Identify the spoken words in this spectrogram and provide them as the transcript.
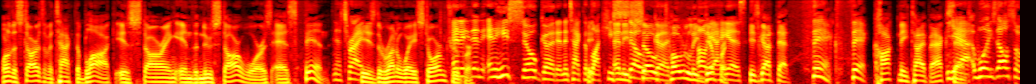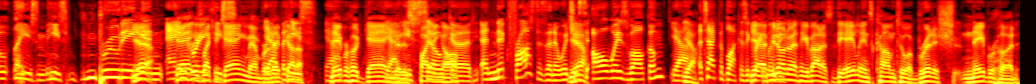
one of the stars of Attack the Block is starring in the new Star Wars as Finn. That's right. He's the runaway stormtrooper. And, and, and he's so good in Attack the Block. He's and he's so, so, good. totally oh, different. Yeah, he is. He's got that thick, thick Cockney type accent. Yeah, well, he's also like, he's he's brooding Yeah, and gang- angry. he's like a gang member. Yeah, They've got a he's- yeah. neighborhood gang yeah, that is he's fighting so off- good. And Nick Frost is in it, which is always welcome. Yeah. Yeah. Attack the Block is a great yeah, if movie. you don't know anything about it, so the aliens come to a British neighborhood,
